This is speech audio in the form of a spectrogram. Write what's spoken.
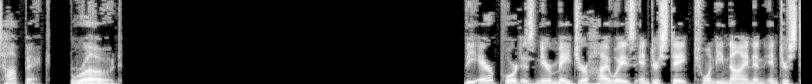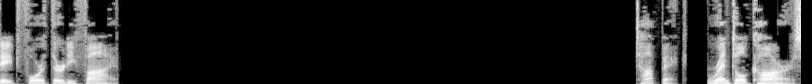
Topic: Road. The airport is near major highways Interstate 29 and Interstate 435. Rental cars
